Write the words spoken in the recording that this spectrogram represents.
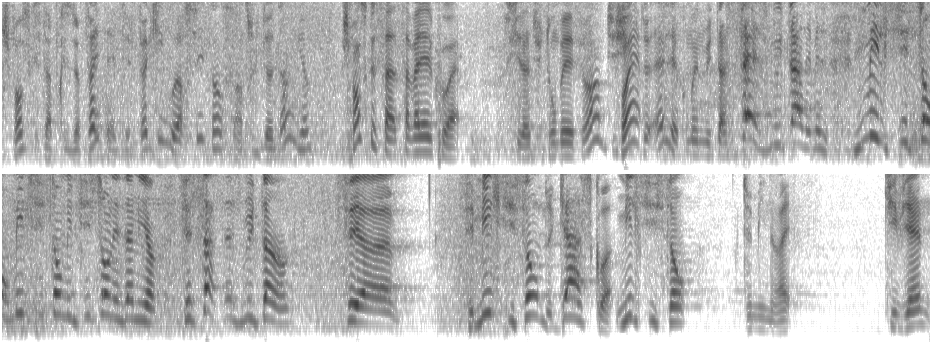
Je pense que sa prise de fight a été fucking worth it. hein. C'est un truc de dingue. hein. Je pense que ça, ça valait le coup. Ouais. Parce qu'il a dû tomber. Fais un petit Ouais. shift L, il y a combien de mutas 16 mutas, les mecs 1600, 1600, 1600, les amis. hein. C'est ça, 16 mutas. hein. C'est euh, c'est 1600 de gaz, quoi. 1600 de minerais qui viennent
